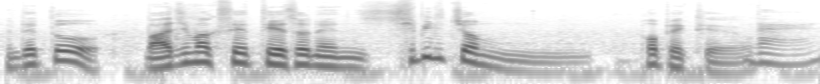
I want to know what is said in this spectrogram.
근데 또 마지막 세트에서 낸 11점 퍼펙트예요. 네.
